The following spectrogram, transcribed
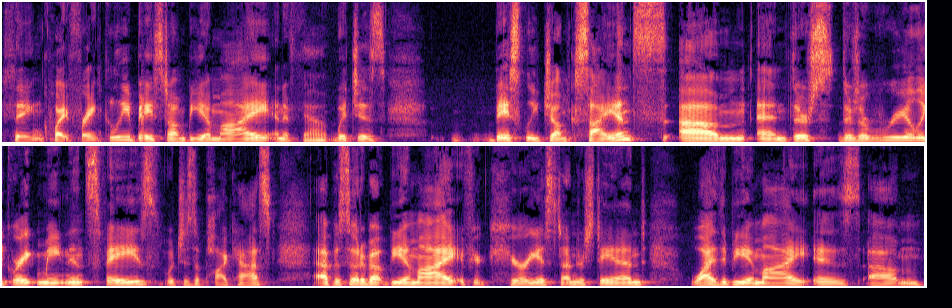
thing, quite frankly, based on BMI, and if yeah. which is basically junk science. Um, and there's there's a really great maintenance phase, which is a podcast episode about BMI. If you're curious to understand why the BMI is. Um,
